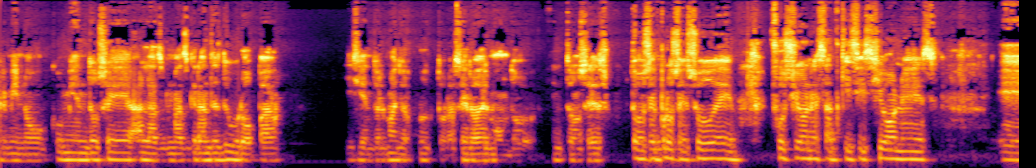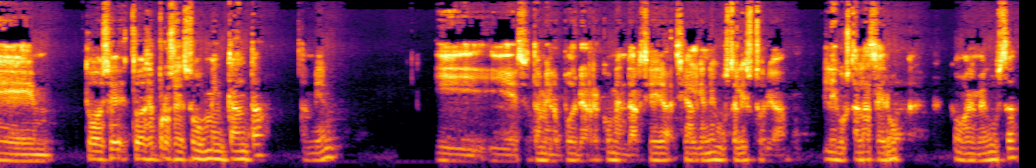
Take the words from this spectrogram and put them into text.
terminó comiéndose a las más grandes de Europa y siendo el mayor productor acero del mundo. Entonces, todo ese proceso de fusiones, adquisiciones, eh, todo, ese, todo ese proceso me encanta también. Y, eso también lo podría recomendar si, si, a alguien le gusta la historia, le gusta el acero, como a mí me gusta,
